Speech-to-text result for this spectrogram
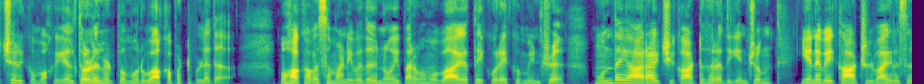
எச்சரிக்கும் வகையில் தொழில்நுட்பம் உருவாக்கப்பட்டுள்ளது. முகக்கவசம் அணிவது நோய் பரவும் அபாயத்தை குறைக்கும் என்று முந்தைய ஆராய்ச்சி காட்டுகிறது என்றும் எனவே காற்றில் வைரஸ்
